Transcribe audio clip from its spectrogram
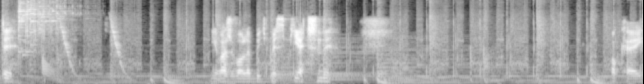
Ty. Ponieważ wolę być bezpieczny. Okej.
